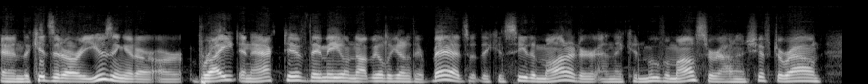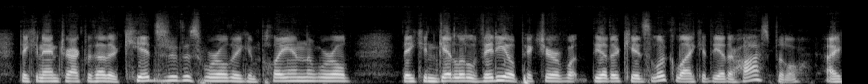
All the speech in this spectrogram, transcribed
And the kids that are already using it are, are bright and active. They may not be able to get out of their beds, but they can see the monitor and they can move a mouse around and shift around. They can interact with other kids through this world. They can play in the world they can get a little video picture of what the other kids look like at the other hospital. I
